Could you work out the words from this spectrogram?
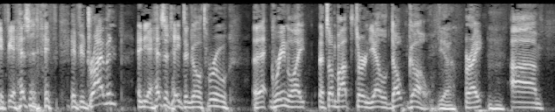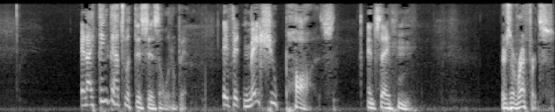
If you hesitate, if, if you're driving and you hesitate to go through that green light that's about to turn yellow, don't go yeah. right? Um, and I think that's what this is a little bit. If it makes you pause and say, hmm, there's a reference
